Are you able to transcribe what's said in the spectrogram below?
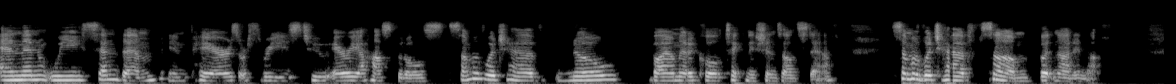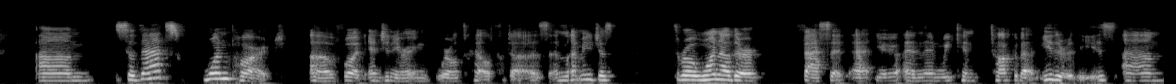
and then we send them in pairs or threes to area hospitals, some of which have no biomedical technicians on staff, some of which have some, but not enough. Um, so that's one part of what Engineering World Health does. And let me just throw one other facet at you, and then we can talk about either of these. Um,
